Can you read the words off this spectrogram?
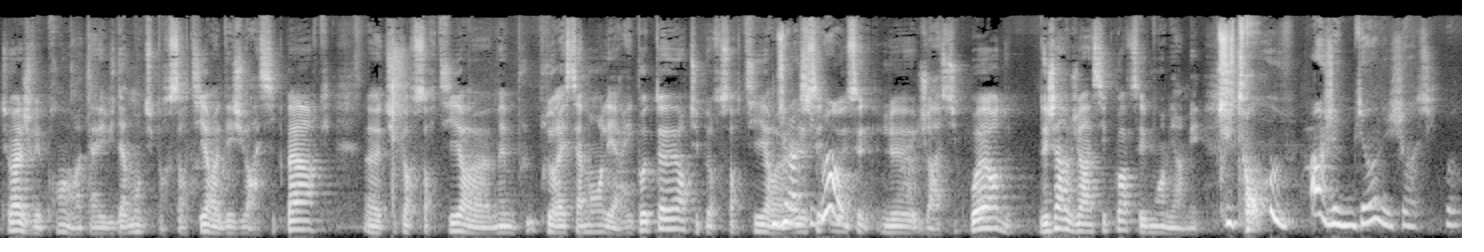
Tu vois, je vais prendre, t'as évidemment, tu peux ressortir des Jurassic Park, euh, tu peux ressortir euh, même plus, plus récemment les Harry Potter, tu peux ressortir euh, Jurassic le, World. le- le Jurassic World. Déjà, Jurassic World, c'est moins bien, mais Tu trouves? Ah, j'aime bien les Jurassic World.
